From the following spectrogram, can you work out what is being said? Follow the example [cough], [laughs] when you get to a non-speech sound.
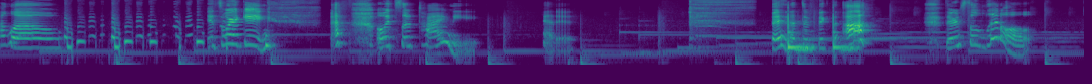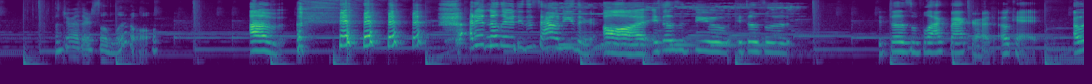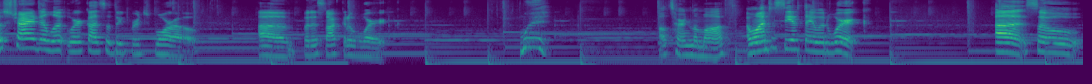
Hello. It's working. [laughs] oh, it's so tiny. Get it. [laughs] I had to fix the ah. They're so little. Wonder why they're so little. Um. [laughs] I didn't know they would do the sound either. Aw, it doesn't do. It does a. It does a black background. Okay. I was trying to look, work on something for tomorrow, um, but it's not gonna work. What? I'll turn them off. I wanted to see if they would work. Uh, so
